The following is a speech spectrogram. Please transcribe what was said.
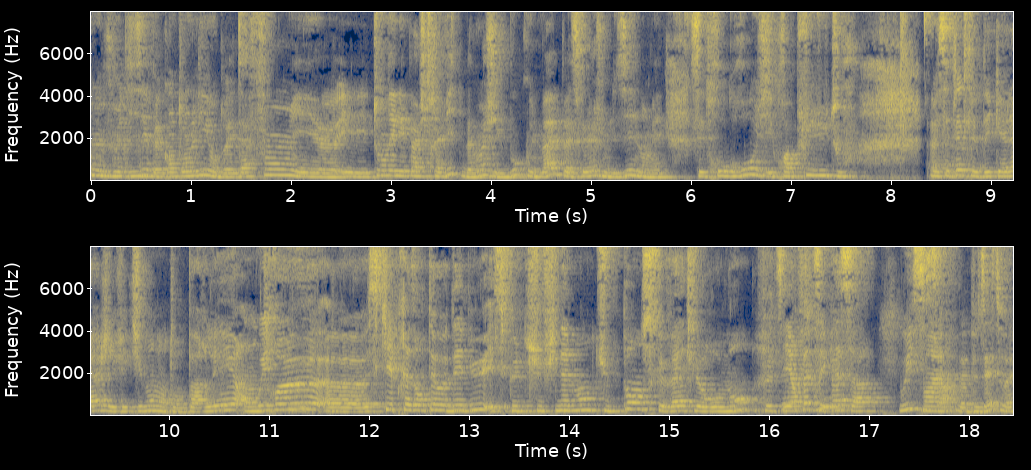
où Je me disais, ben, quand on lit, on doit être à fond et, euh, et tourner les pages très vite. Ben moi j'ai eu beaucoup de mal parce que là je me disais non mais c'est trop gros, j'y crois plus du tout. Mais c'est peut-être le décalage effectivement dont on parlait entre Oui. euh, ce qui est présenté au début et ce que tu finalement tu penses que va être le roman. Et en fait, c'est pas ça. Oui, c'est Ouais. ça. Ben, peut-être, ouais.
